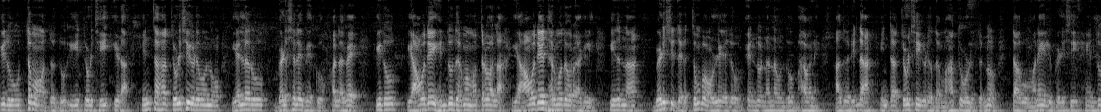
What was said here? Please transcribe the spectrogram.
ಇದು ಉತ್ತಮವಾದದ್ದು ಈ ತುಳಸಿ ಗಿಡ. ಇಂತಹ ತುಳಸಿ ಗಿಡವನ್ನು ಎಲ್ಲರೂ ಬೆಳೆಸಲೇಬೇಕು ಅಲ್ಲವೇ? ಇದು ಯಾವುದೇ ಹಿಂದೂ ಧರ್ಮ ಮಾತ್ರವಲ್ಲ, ಯಾವುದೇ ಧರ್ಮದವರಾಗಲಿ ಇದನ್ನು ಬೆಳೆಸಿದರೆ ತುಂಬ ಒಳ್ಳೆಯದು ಎಂದು ನನ್ನ ಒಂದು ಭಾವನೆ. ಆದ್ದರಿಂದ ಇಂಥ ತುಳಸಿ ಗಿಡದ ಮಹತ್ವವುಳ್ಳದನ್ನು ತಾವು ಮನೆಯಲ್ಲಿ ಬೆಳೆಸಿ ಎಂದು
